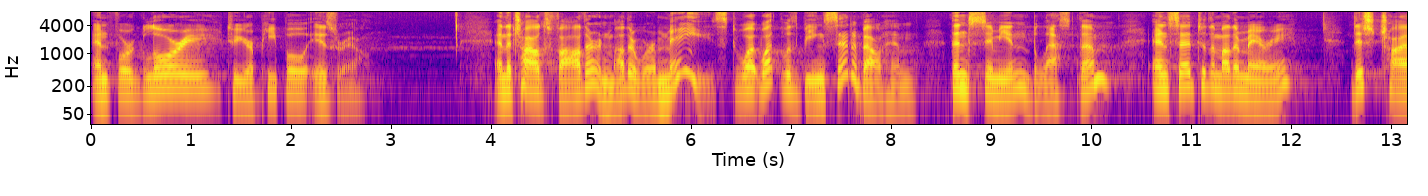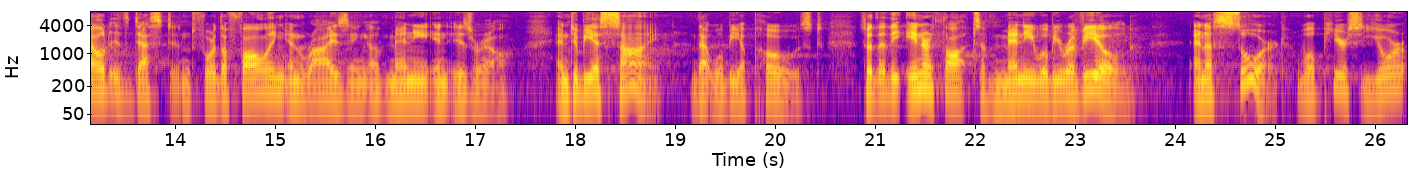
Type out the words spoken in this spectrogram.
and for glory to your people Israel. And the child's father and mother were amazed what, what was being said about him. Then Simeon blessed them and said to the mother Mary, This child is destined for the falling and rising of many in Israel, and to be a sign that will be opposed, so that the inner thoughts of many will be revealed, and a sword will pierce your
